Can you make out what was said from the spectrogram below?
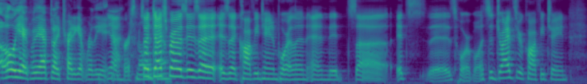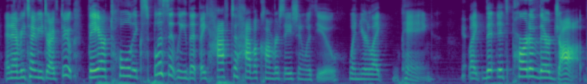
Oh yeah, but they have to like try to get really Yeah. personal. So Dutch you. Bros is a is a coffee chain in Portland, and it's uh it's it's horrible. It's a drive through coffee chain, and every time you drive through, they are told explicitly that they have to have a conversation with you when you're like paying, like th- it's part of their job.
